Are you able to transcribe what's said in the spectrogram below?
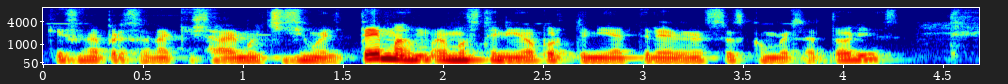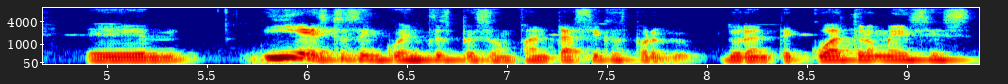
que es una persona que sabe muchísimo el tema. Hemos tenido oportunidad de tener nuestros conversatorios. Em, y estos encuentros pues son fantásticos porque durante cuatro meses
